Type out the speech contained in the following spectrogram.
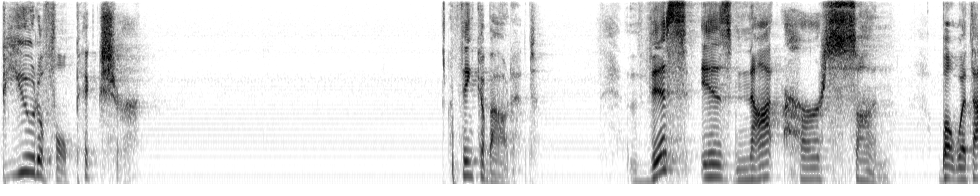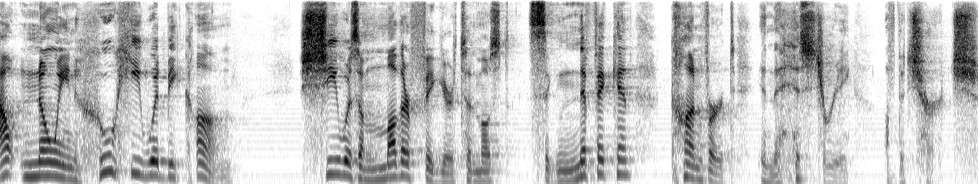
beautiful picture. Think about it. This is not her son, but without knowing who he would become, she was a mother figure to the most significant convert in the history of the church.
